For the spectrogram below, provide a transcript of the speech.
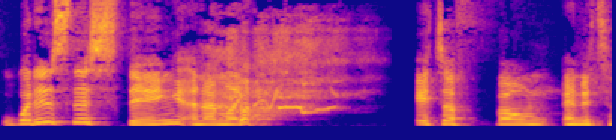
What is this thing?" And I'm like, "It's a phone, and it's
